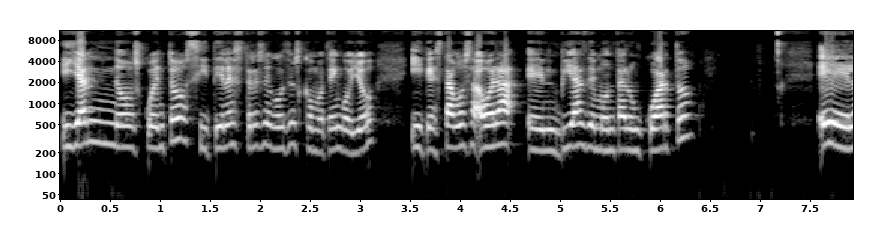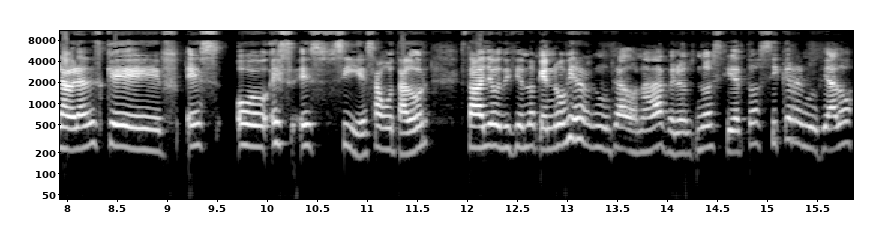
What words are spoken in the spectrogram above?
Y ya no os cuento si tienes tres negocios como tengo yo y que estamos ahora en vías de montar un cuarto. Eh, la verdad es que es, es, es, sí, es agotador. Estaba yo diciendo que no hubiera renunciado a nada, pero no es cierto. Sí que he renunciado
